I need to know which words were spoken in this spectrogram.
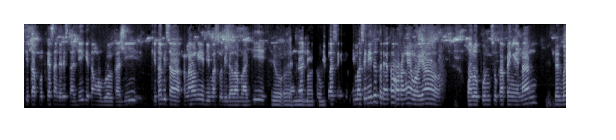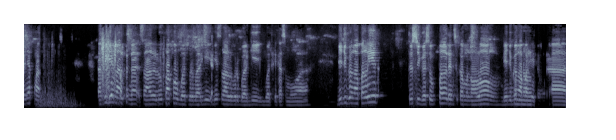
kita podcastan dari tadi, kita ngobrol tadi, kita bisa kenal nih Dimas lebih dalam lagi. Yo, Ternyata Om. Dimas, Dimas ini tuh ternyata orangnya loyal, walaupun suka pengenan dan banyak mak. Tapi dia nggak selalu lupa kok buat berbagi. Dia selalu berbagi buat kita semua. Dia juga nggak pelit, terus juga supel dan suka menolong. Dia juga nggak perhitungan.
